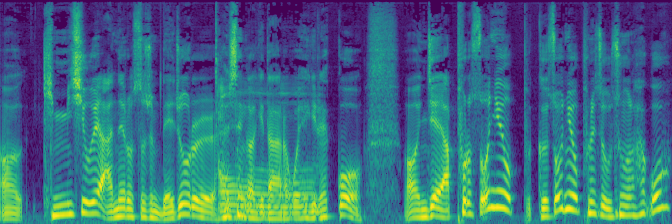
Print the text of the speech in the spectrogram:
어 김시우의 아내로서 좀 내조를 할 오. 어. 생각이다라고 얘기를 했고 어 이제 앞으로 소니 오그 소니 오픈에서 우승을 하고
